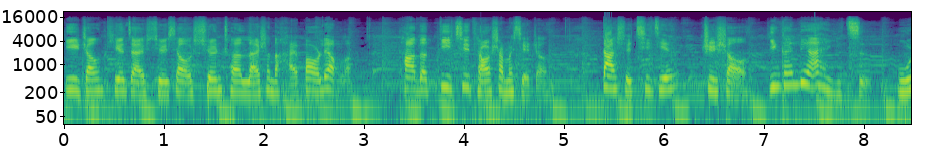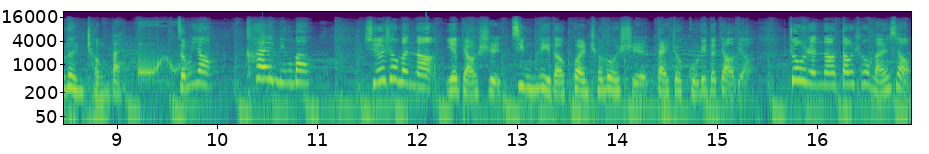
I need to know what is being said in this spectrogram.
一张贴在学校宣传栏上的海报亮了，它的第七条上面写着：大学期间至少应该恋爱一次，无论成败。怎么样，开明吧？学生们呢也表示尽力的贯彻落实，带着鼓励的调调。众人呢当成玩笑，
